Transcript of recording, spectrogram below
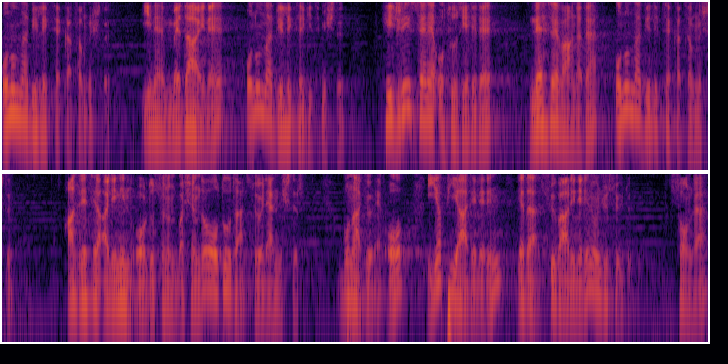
onunla birlikte katılmıştı. Yine Medain'e onunla birlikte gitmişti. Hicri sene 37'de Nehrevan'a da onunla birlikte katılmıştı. Hazreti Ali'nin ordusunun başında olduğu da söylenmiştir. Buna göre o ya piyadelerin ya da süvarilerin öncüsüydü. Sonra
